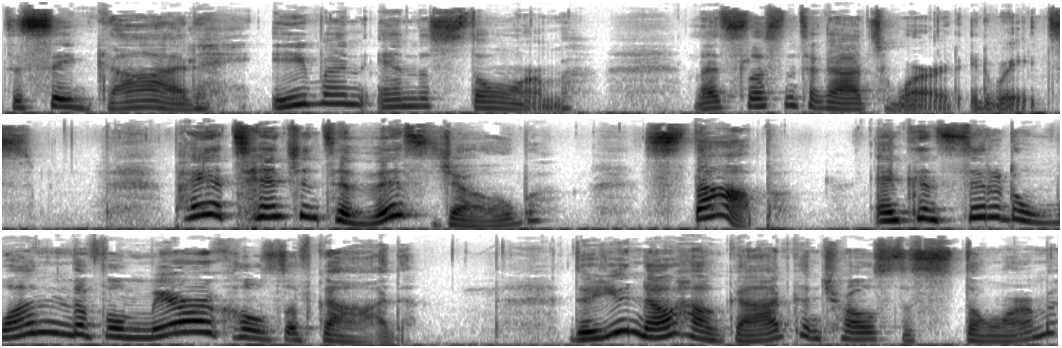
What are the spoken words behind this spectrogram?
to see God even in the storm. Let's listen to God's Word. It reads Pay attention to this, Job. Stop and consider the wonderful miracles of God. Do you know how God controls the storm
